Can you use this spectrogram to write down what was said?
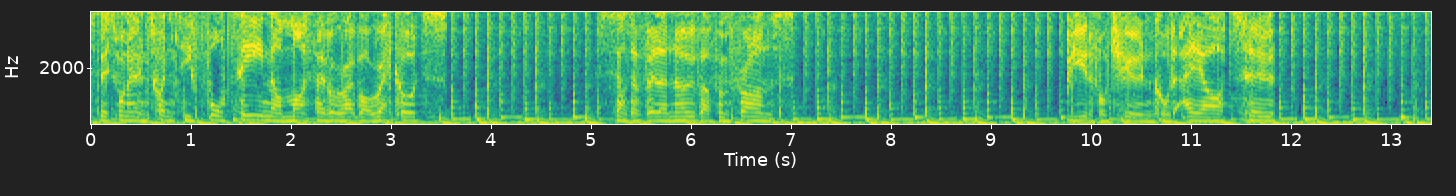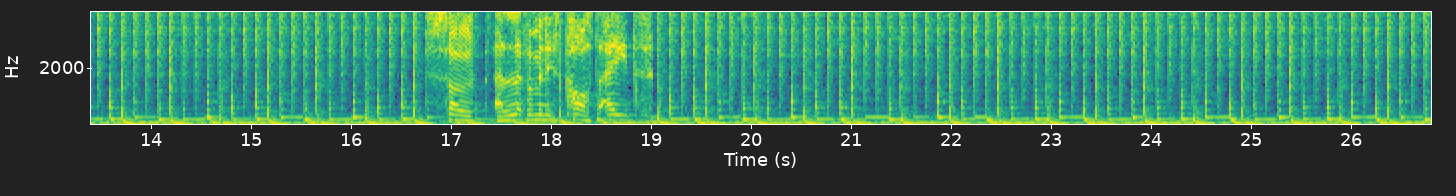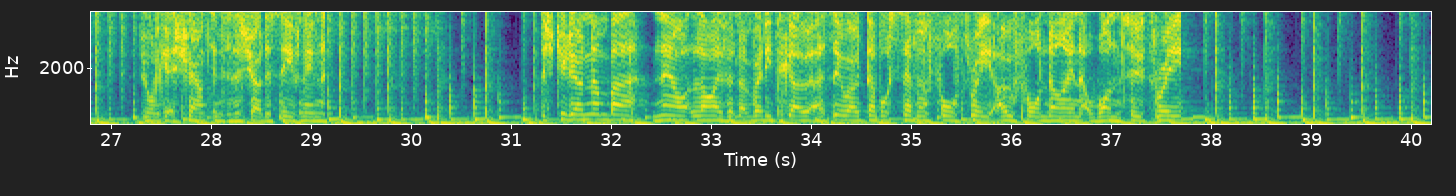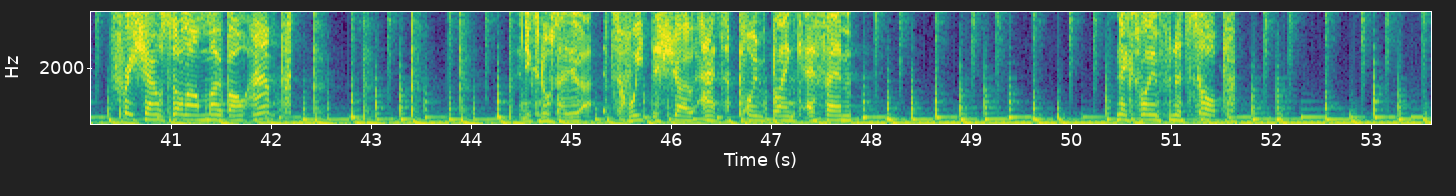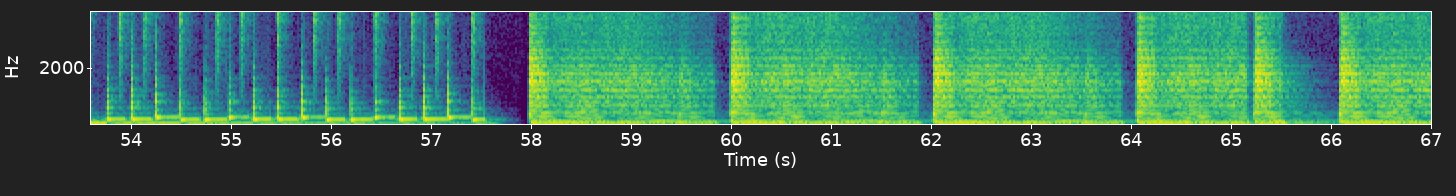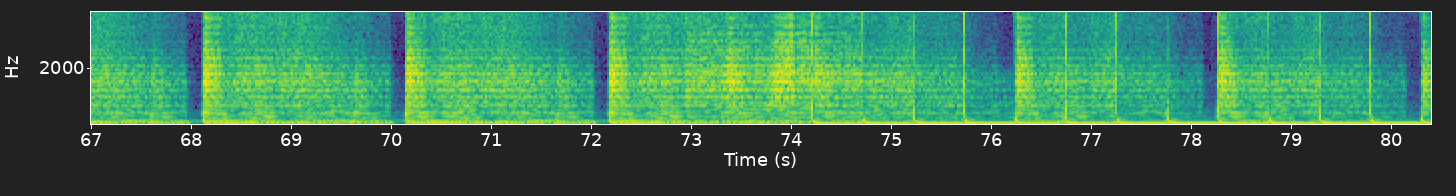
This one out in 2014 on My Favorite Robot Records. Sounds of Villanova from France. Beautiful tune called AR2. So, 11 minutes past 8. If you want to get a shout into the show this evening, studio number now live and ready to go at 07743049123. Free shouts on our mobile app. And you can also uh, tweet the show at Point Blank FM. Next one in from the top.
